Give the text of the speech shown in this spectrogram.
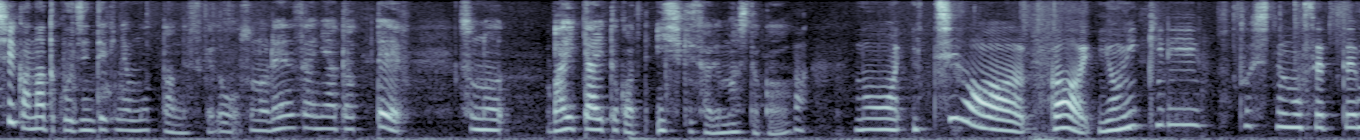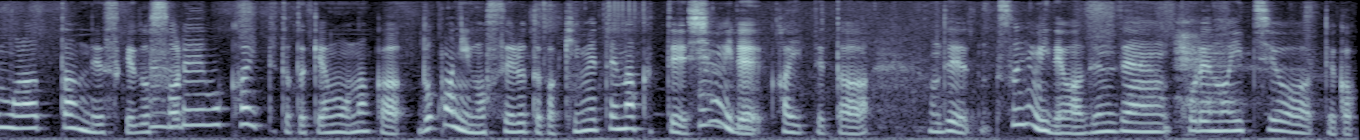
しいかなと個人的に思ったんですけどその連載にあたってその媒体とかって意識されましたか？あの1話が読み切りとして載せてもらったんですけど、それを書いてた時はもうなんかどこに載せるとか決めてなくて趣味で書いてたので、そういう意味では全然これの1話っていうか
